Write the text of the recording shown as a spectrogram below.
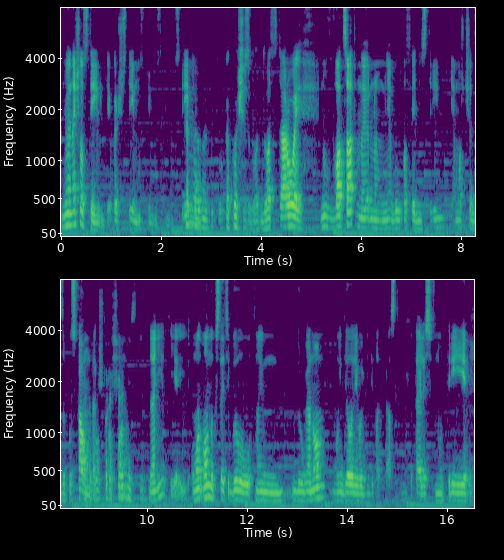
Ну, я начал стримить. Я, короче, стримил, стримил, стримил, Как давно это было? Какой сейчас год? 22-й. Ну, в 20-м, наверное, у меня был последний стрим. Я, может, что-то запускал, Это так был прощальный стрим. Да нет, я- он, он, кстати, был моим друганом. Мы делали его в виде подкаста. Пытались внутри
